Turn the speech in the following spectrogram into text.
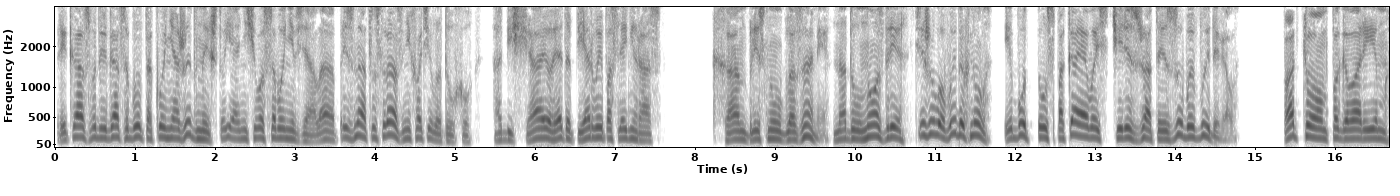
Приказ выдвигаться был такой неожиданный, что я ничего с собой не взял, а признаться сразу не хватило духу. Обещаю, это первый и последний раз. Хан блеснул глазами, надул ноздри, тяжело выдохнул и, будто успокаиваясь, через сжатые зубы выдавил. «Потом поговорим.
